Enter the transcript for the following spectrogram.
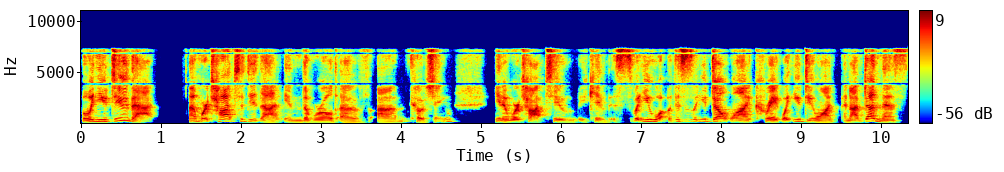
But when you do that, and we're taught to do that in the world of um, coaching, you know we're taught to okay this is what you want this is what you don't want create what you do want and i've done this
